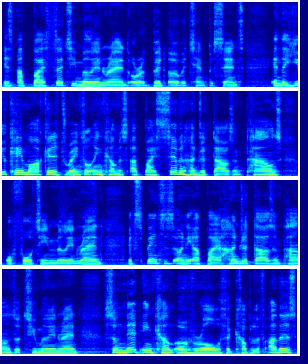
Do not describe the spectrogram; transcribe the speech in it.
is up by 30 million Rand or a bit over 10%. In the UK market, its rental income is up by 700,000 pounds or 14 million Rand. Expenses only up by 100,000 pounds or 2 million Rand. So net income overall with a couple of others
